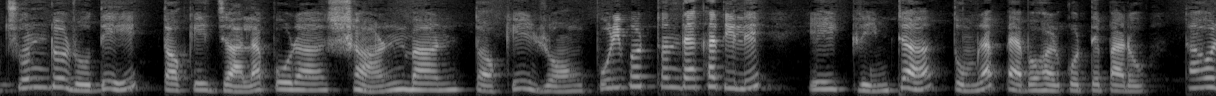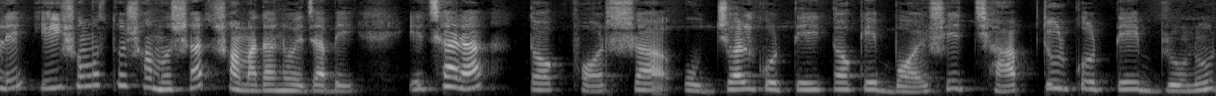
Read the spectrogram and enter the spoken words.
প্রচণ্ড রোদে ত্বকে জ্বালা পোড়া সানবার্ন ত্বকের রং পরিবর্তন দেখা দিলে এই ক্রিমটা তোমরা ব্যবহার করতে পারো। তাহলে এই সমস্ত সমস্যার সমাধান হয়ে যাবে। এছাড়া ত্বক ফর্সা, উজ্জ্বল করতে, ত্বকে বয়সের ছাপ দূর করতে, ব্রণর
